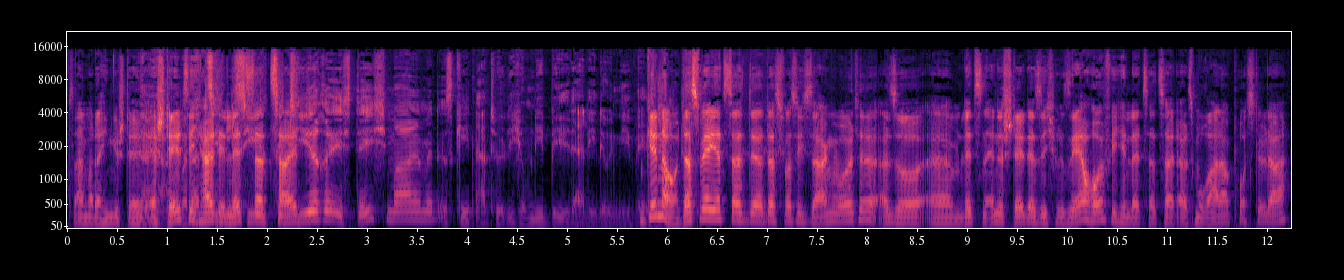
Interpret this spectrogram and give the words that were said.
seien wir dahingestellt. Naja, er stellt sich halt in letzter Zeit. Zitiere ich dich mal mit, es geht natürlich um die Bilder, die du in die Welt Genau, das wäre jetzt das, das, was ich sagen wollte. Also ähm, letzten Endes stellt er sich sehr häufig in letzter Zeit als Moralapostel dar.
